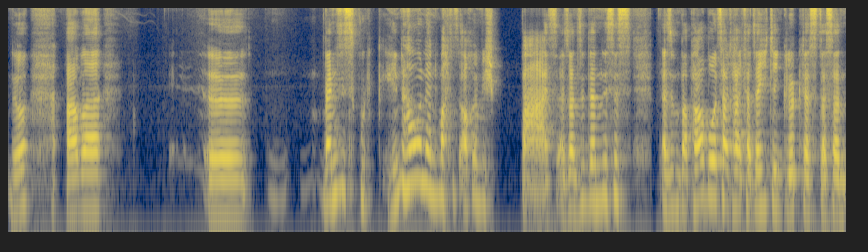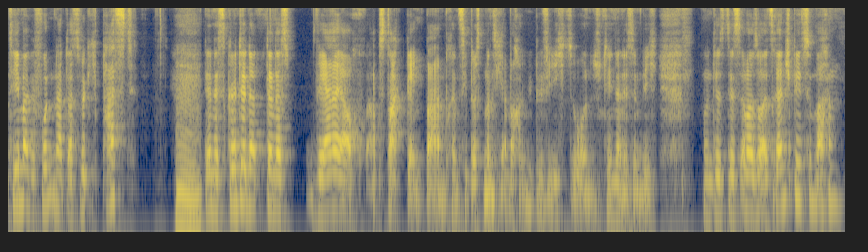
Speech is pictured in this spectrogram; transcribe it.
ja. Aber äh, wenn sie es gut hinhauen, dann macht es auch irgendwie Spaß. Also dann ist es, also bei Powerboats hat halt tatsächlich den Glück, dass, dass er ein Thema gefunden hat, das wirklich passt. Mhm. Denn es könnte, denn das wäre ja auch abstrakt denkbar im Prinzip, dass man sich einfach irgendwie bewegt so und stehen dann ist im Weg. Und das, das aber so als Rennspiel zu machen,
